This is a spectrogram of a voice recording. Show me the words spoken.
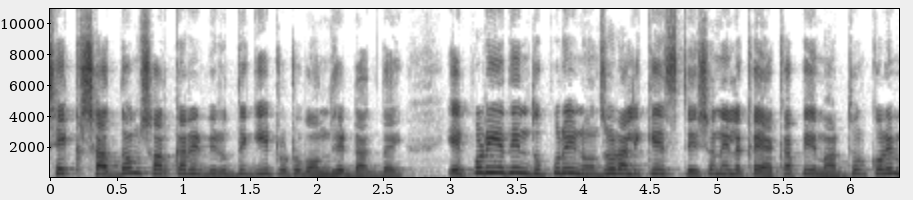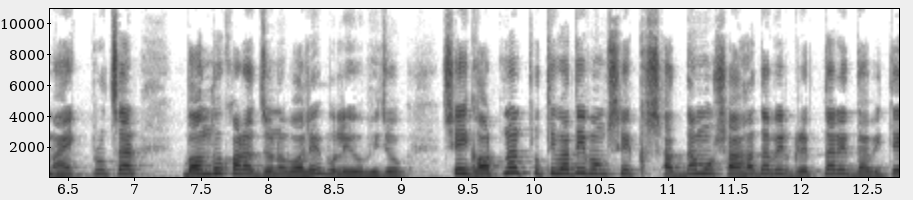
শেখ সাদ্দাম সরকারের বিরুদ্ধে গিয়ে টোটো বন্ধের ডাক দেয়। এরপরই এদিন দুপুরে নজর আলীকে স্টেশন এলাকায় একা পেয়ে মারধর করে মাইক প্রচার বন্ধ করার জন্য বলে বলে অভিযোগ। সেই ঘটনার প্রতিবাদে এবং শেখ সাদ্দাম ও শাহাদাবের গ্রেপ্তারের দাবিতে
